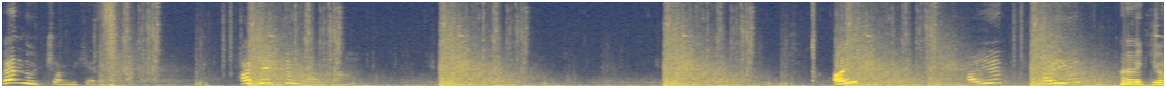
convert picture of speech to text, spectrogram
Ben de uçacağım bir kere. Hak ettim kanka. Ay. Hayır, hayır. Peki.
